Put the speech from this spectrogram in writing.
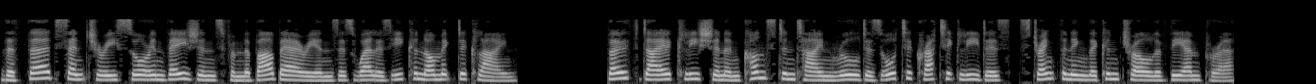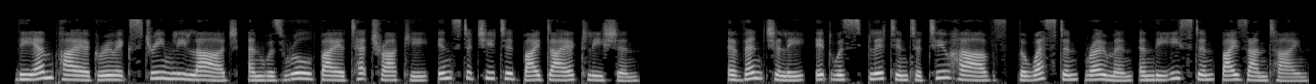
The 3rd century saw invasions from the barbarians as well as economic decline. Both Diocletian and Constantine ruled as autocratic leaders, strengthening the control of the emperor. The empire grew extremely large, and was ruled by a tetrarchy, instituted by Diocletian. Eventually, it was split into two halves, the Western Roman and the Eastern Byzantine.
